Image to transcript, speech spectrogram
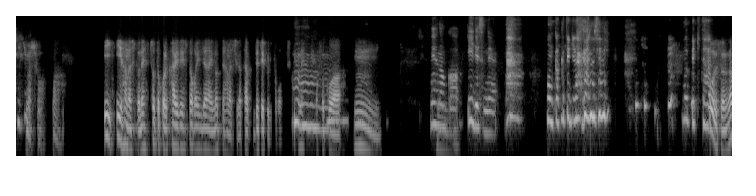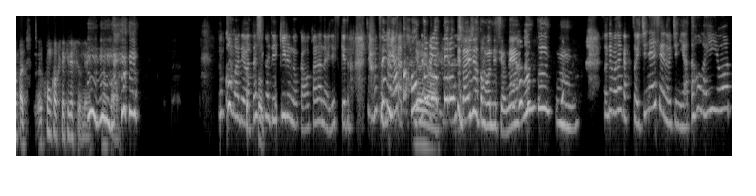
行きましょう。まあ、いい、いい話とね、ちょっとこれ改善した方がいいんじゃないのって話が多分出てくると思うんですけどね。うんうんうんまあそこは、うん。ね、なんか、いいですね。本格的な感じに持ってきた。そうですよね。なんか、本格的ですよね。うん どこまで私ができるのかわからないですけど、でもやっぱ本当にいやってるって大事だと思うんですよね。本当、うん。そうでもなんかそう1年生のうちにやった方がいいよっ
